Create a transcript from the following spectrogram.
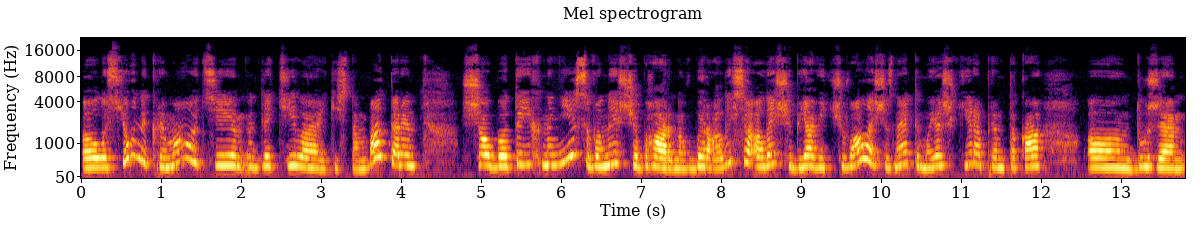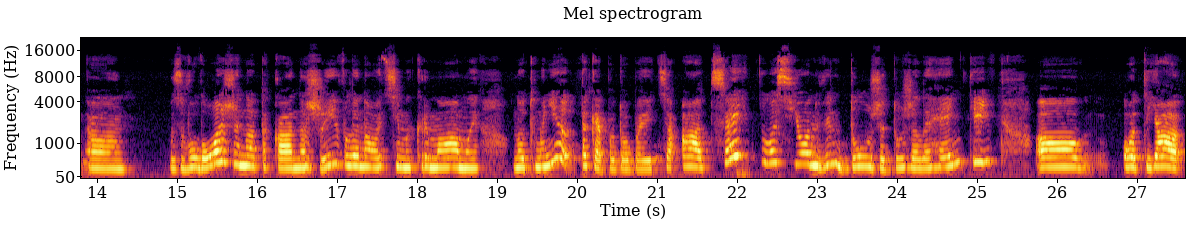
лосьйони, крема оці для тіла, якісь там батери, щоб ти їх наніс, вони щоб гарно вбиралися, але щоб я відчувала, що, знаєте, моя шкіра прям така е, дуже е, зволожена, така наживлена оціми кремами. Ну, от мені таке подобається. А цей лосьйон, він дуже-дуже легенький. От я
